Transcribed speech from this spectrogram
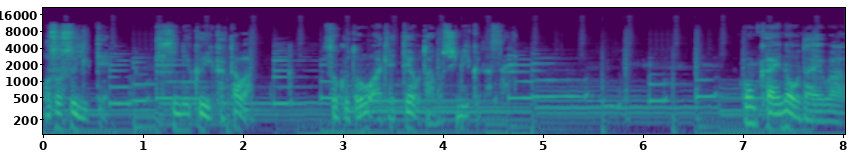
遅すぎて聞きにくい方は速度を上げてお楽しみください。今回のお題は、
